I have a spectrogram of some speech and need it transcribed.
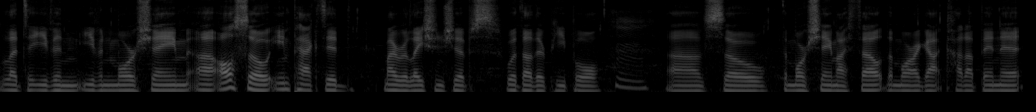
led to even even more shame. Uh, also impacted my relationships with other people. Hmm. Uh, so the more shame I felt, the more I got caught up in it.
